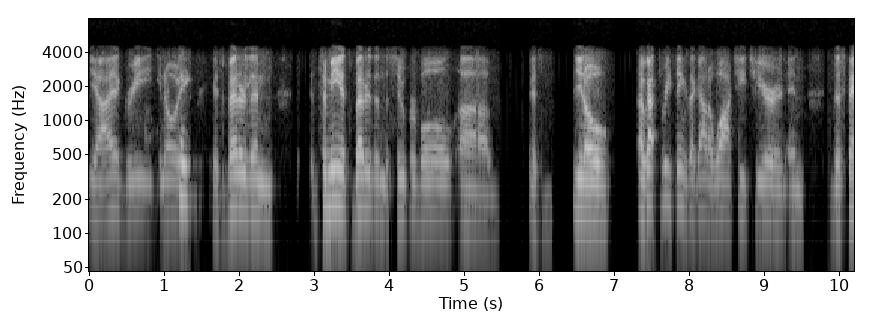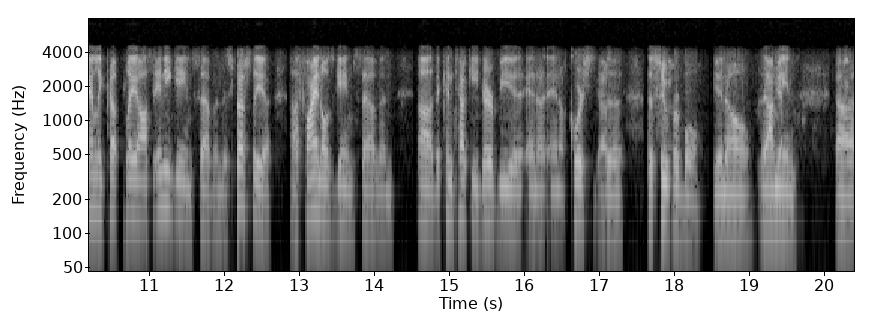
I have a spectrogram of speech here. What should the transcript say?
yeah, I agree. You know, it's Hey. it's better than to me. It's better than the Super Bowl. Um, it's you know, I've got three things I got to watch each year, and, and the Stanley Cup playoffs, any Game Seven, especially a, a Finals Game Seven, uh, the Kentucky Derby, and uh, and of course Yep. the the Super Bowl. You know, I mean, uh,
